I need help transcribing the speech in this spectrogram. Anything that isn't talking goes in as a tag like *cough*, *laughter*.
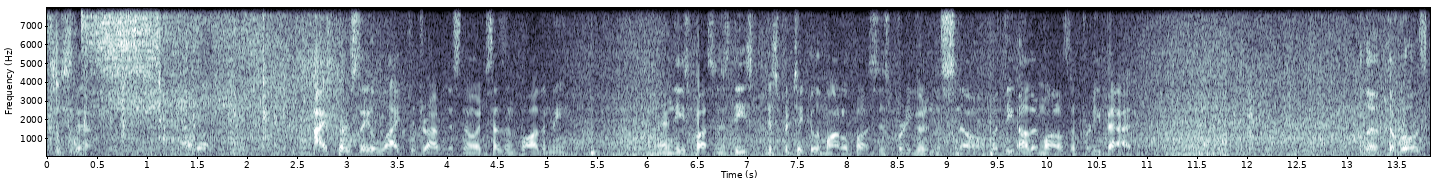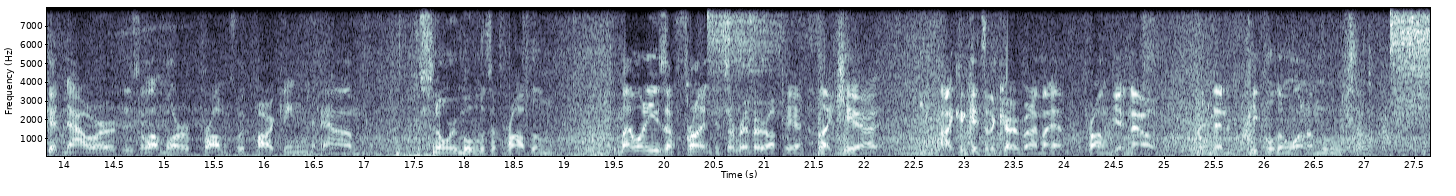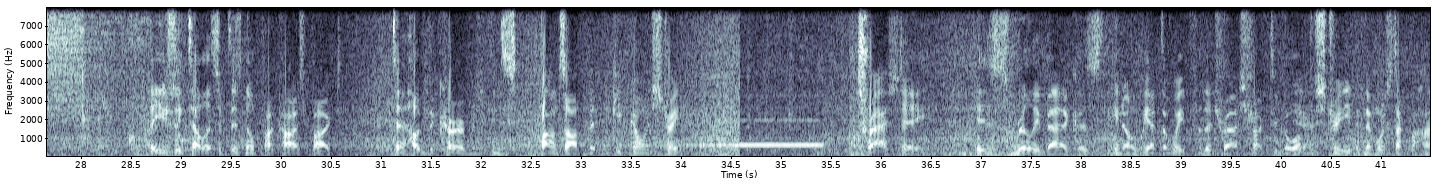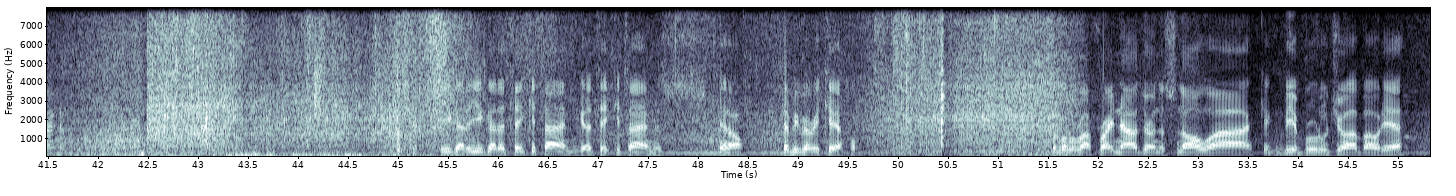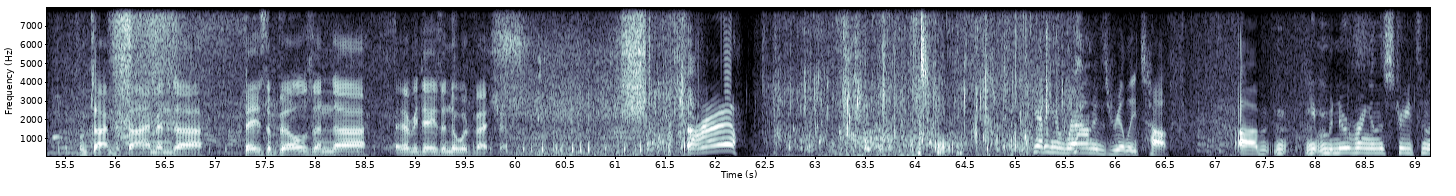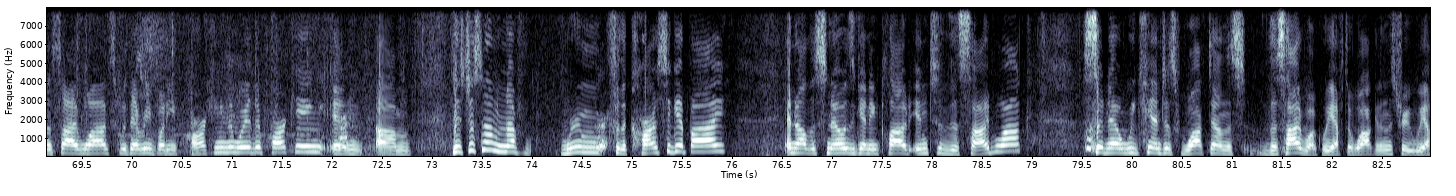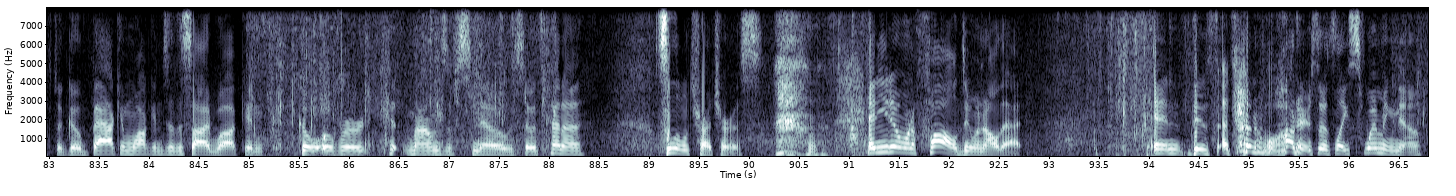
that. I personally like to drive in the snow. It just doesn't bother me. And these buses, these this particular model bus is pretty good in the snow, but the other models are pretty bad. The, the roads get narrower. There's a lot more problems with parking. Um, snow removal is a problem. You might want to use a front. It's a river up here. Like here, I could get to the curb, but I might have a problem getting out. And then people don't want to move, so. They usually tell us if there's no cars parked to hug the curb and you can just bounce off of it and keep going straight. Trash day is really bad because, you know, we have to wait for the trash truck to go Yeah. up the street and then we're stuck behind them. You gotta, you gotta take your time. You gotta take your time. It's, you know, gotta be very careful. It's a little rough right now during the snow. Uh, it can be a brutal job out here from time to time, and uh, pays the bills, and uh, every day is a new adventure. Getting around is really tough. Um, maneuvering in the streets and the sidewalks with everybody parking the way they're parking, and um, there's just not enough room for the cars to get by, and all the snow is getting plowed into the sidewalk. So now we can't just walk down the, the sidewalk. We have to walk in the street. We have to go back and walk into the sidewalk and go over mounds of snow. So it's kind of it's a little treacherous, *laughs* and you don't want to fall doing all that and there's a ton of water, so it's like swimming now.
